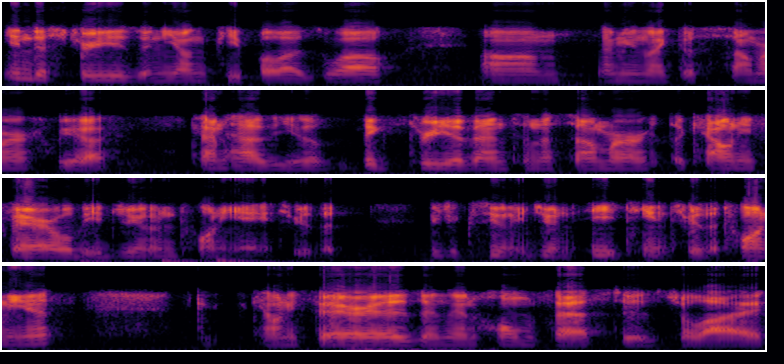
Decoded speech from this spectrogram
industries and young people as well. Um, I mean, like this summer, we uh, kind of have you know big three events in the summer. The county fair will be June 28th through the excuse me June 18th through the 20th. County fair is, and then Home Fest is July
